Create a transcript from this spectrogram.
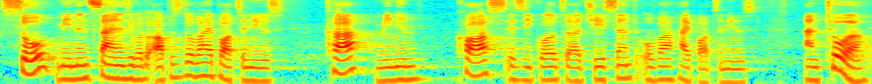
So, meaning sine is equal to opposite over hypotenuse. Ka, meaning cos is equal to adjacent over hypotenuse. And toa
